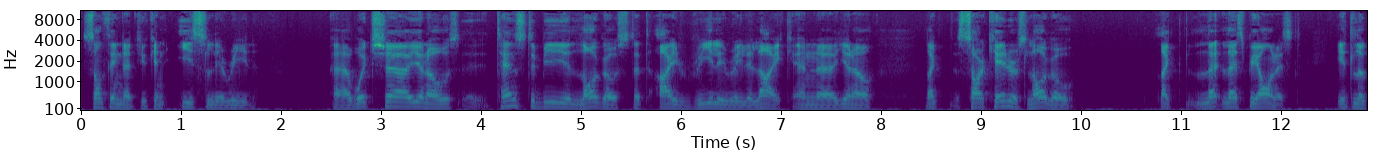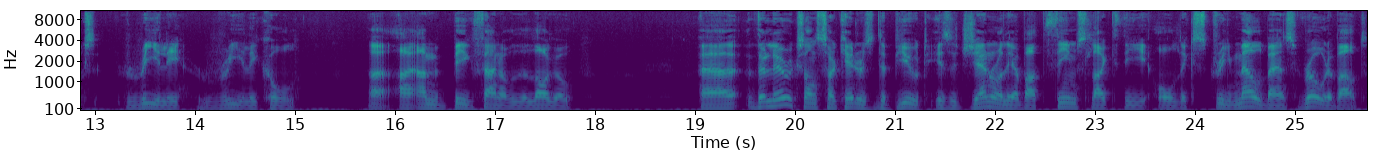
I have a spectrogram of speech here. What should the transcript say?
something that you can easily read. Uh, which uh, you know tends to be logos that I really really like, and uh, you know, like Sarcator's logo, like let let's be honest, it looks really, really cool. Uh, I, am a big fan of the logo. Uh, the lyrics on Sarcator's debut is generally about themes like the old extreme metal bands wrote about,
